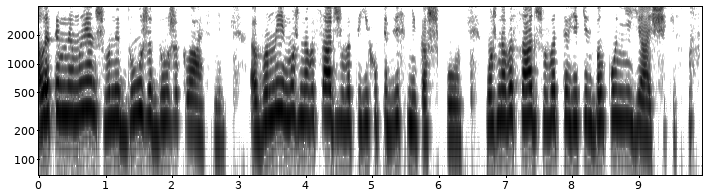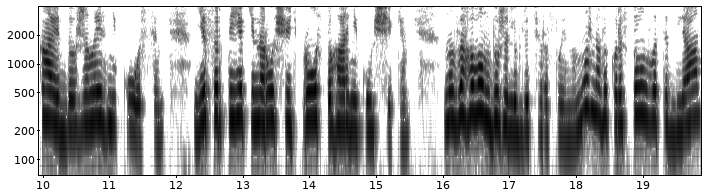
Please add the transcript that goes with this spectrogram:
Але тим не менш вони дуже-дуже класні. Вони можна висаджувати їх у підвісні кашпо, можна висаджувати в якісь балконні ящики, спускають до железні коси. Є сорти, які нарощують просто гарні кущики. Ну, Загалом дуже люблю цю рослину. Можна використовувати для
